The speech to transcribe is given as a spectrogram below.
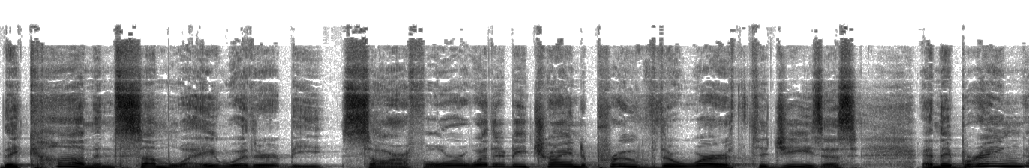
They come in some way, whether it be sorrowful or whether it be trying to prove their worth to Jesus, and they bring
